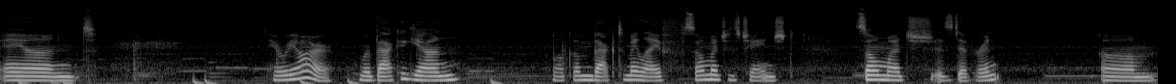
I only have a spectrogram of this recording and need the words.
and here we are. We're back again. Welcome back to my life. So much has changed. So much is different. Um,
